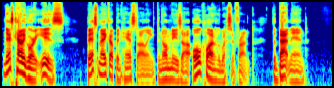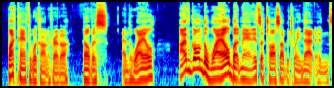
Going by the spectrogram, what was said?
next category is best makeup and hairstyling. The nominees are All Quiet on the Western Front, The Batman, Black Panther: Wakanda Forever, Elvis, and The Whale. I've gone The Whale, but man, it's a toss up between that and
